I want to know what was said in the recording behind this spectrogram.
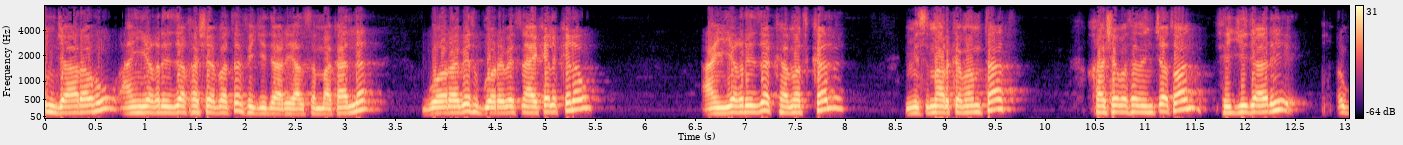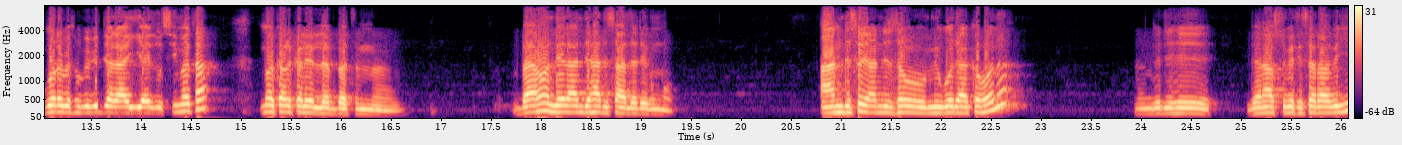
ጃረሁ አን يغرز خشبه في جدار ያልሰማ ካለ ጎረቤት ጎረቤትን አይከልክለው አን يغرز ከመትከል ሚስማር ከመምታት خشبه እንጨቷን في جدار ጎረቤቱ ግድግዳ ላይ አያይዞ ሲመታ መከልከል የለበትም ባይሆን ሌላ እንዲህ ሐዲስ አለ ደግሞ። አንድ ሰው አንድ ሰው የሚጎዳ ከሆነ እንግዲህ ገና እሱ ቤት ይሰራል ብዬ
